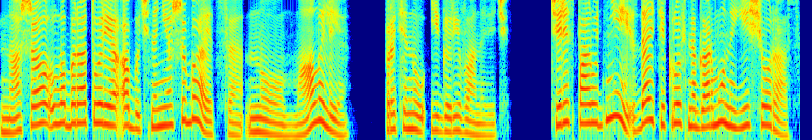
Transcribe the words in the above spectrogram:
«Наша лаборатория обычно не ошибается, но мало ли...» протянул Игорь Иванович. Через пару дней сдайте кровь на гормоны еще раз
